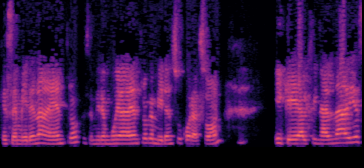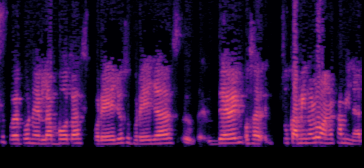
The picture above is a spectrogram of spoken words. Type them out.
que se miren adentro, que se miren muy adentro, que miren su corazón y que al final nadie se puede poner las botas por ellos o por ellas. Deben, o sea, su camino lo van a caminar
